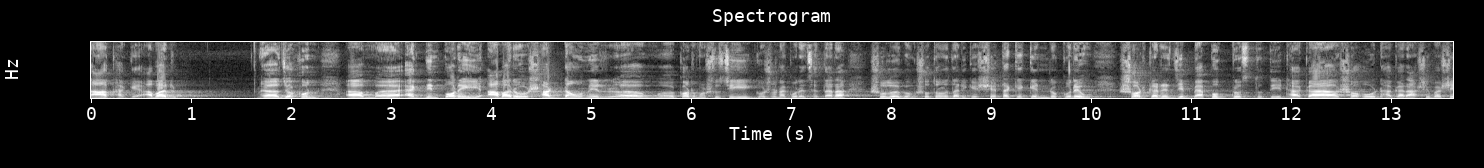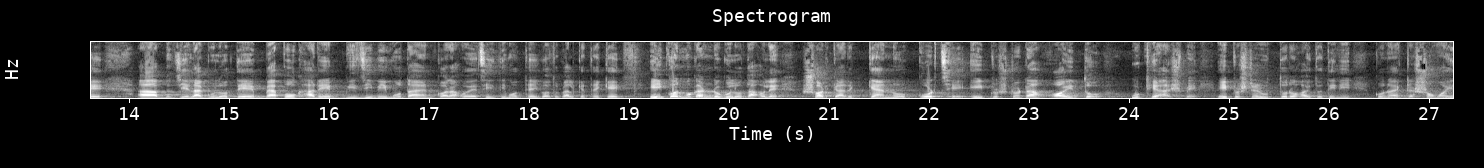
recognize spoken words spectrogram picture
না থাকে। আবার যখন একদিন পরেই আবারও শাটডাউনের কর্মসূচি ঘোষণা করেছে তারা, ষোলো এবং সতেরো তারিখে সেটাকে কেন্দ্র করেও সরকারের যে ব্যাপক প্রস্তুতি, ঢাকা সহ ঢাকার আশেপাশে জেলাগুলোতে ব্যাপক হারে বিজিবি মোতায়েন করা হয়েছে ইতিমধ্যেই গতকালকে থেকে। এই কর্মকাণ্ডগুলো তাহলে সরকার কেন করছে? এই প্রশ্নটা হয়তো উঠে আসবে। এই প্রশ্নের উত্তরও হয়তো তিনি কোনো একটা সময়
